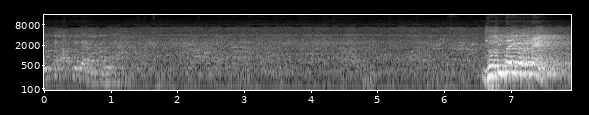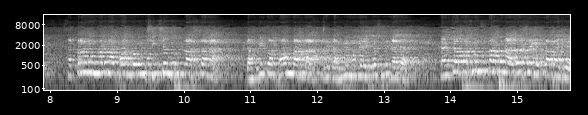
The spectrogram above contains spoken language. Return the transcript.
उलटे हात वर द्या. ज्योतिताई गगने सतरा नंबरचा फॉर्म भरून शिक्षण सुटलं असताना दहावीचा फॉर्म भरला आणि दहावीमध्ये यशस्वी झाल्या. त्यांच्यापासून सुद्धा आपण आदर्श घेतला पाहिजे.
